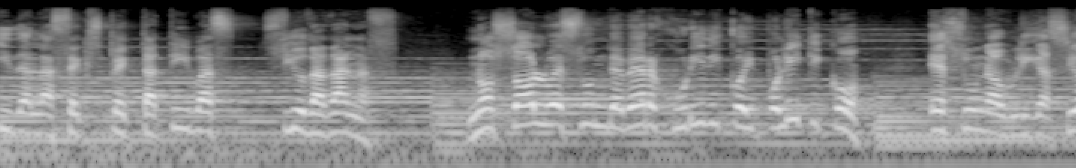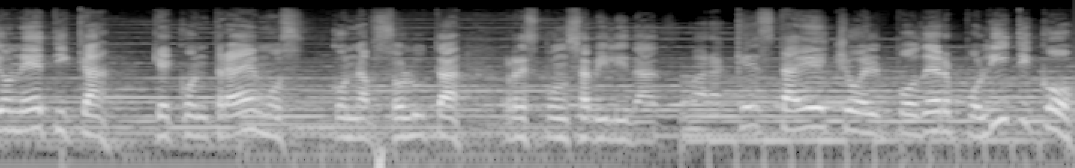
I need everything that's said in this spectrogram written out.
y de las expectativas ciudadanas. No solo es un deber jurídico y político, es una obligación ética que contraemos con absoluta responsabilidad. ¿Para qué está hecho el poder político?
